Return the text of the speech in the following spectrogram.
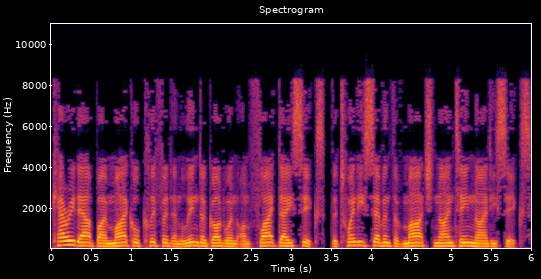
carried out by Michael Clifford and Linda Godwin on Flight Day 6, 27 March 1996.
